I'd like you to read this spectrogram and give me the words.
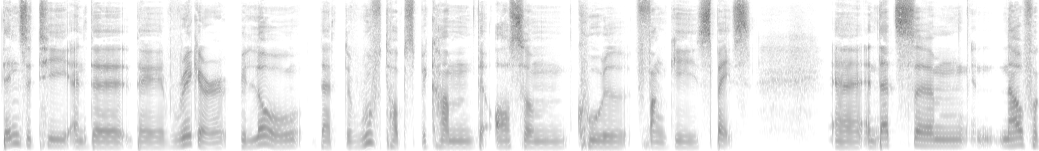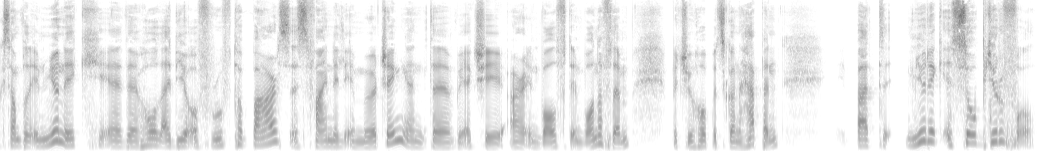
density and the, the rigor below that the rooftops become the awesome, cool, funky space. Uh, and that's um, now, for example, in Munich, uh, the whole idea of rooftop bars is finally emerging, and uh, we actually are involved in one of them, which we hope it's going to happen. But Munich is so beautiful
